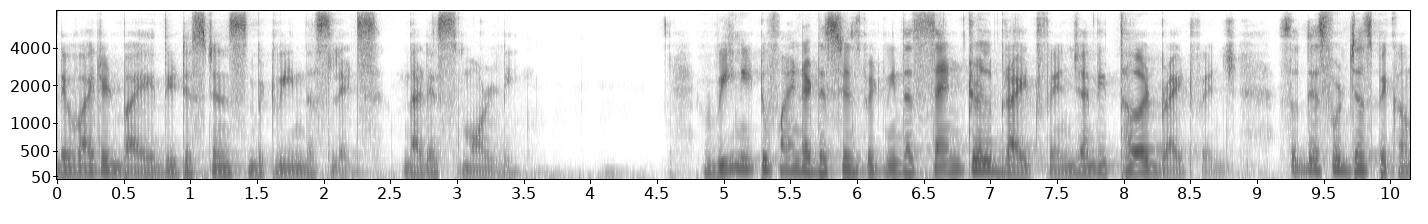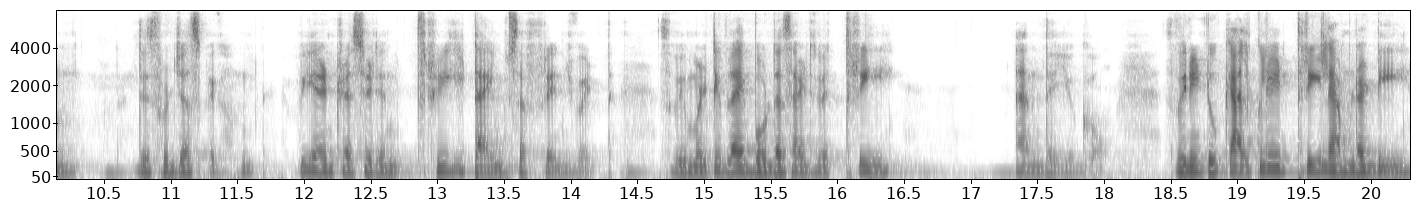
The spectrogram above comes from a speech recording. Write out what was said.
divided by the distance between the slits that is small d. We need to find the distance between the central bright fringe and the third bright fringe. So this would just become this would just become we are interested in 3 times the fringe width. So we multiply both the sides with 3 and there you go. So we need to calculate 3 lambda d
